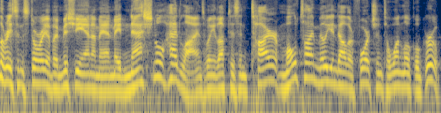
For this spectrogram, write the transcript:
Well, the recent story of a Michiana man made national headlines when he left his entire multi-million dollar fortune to one local group.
